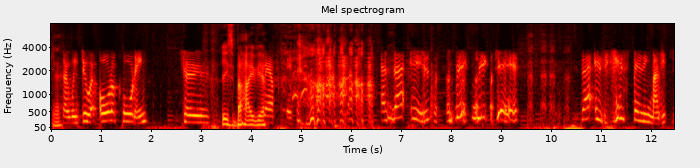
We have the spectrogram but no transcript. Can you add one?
Yeah. So we do it all according to His behaviour. and that is Mick Mick gets. That is his spending money to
